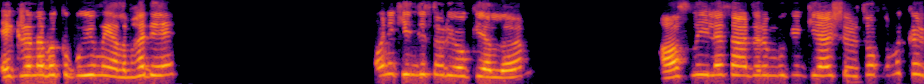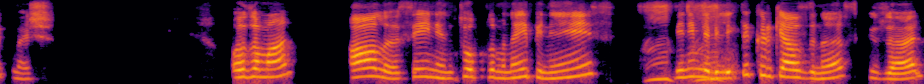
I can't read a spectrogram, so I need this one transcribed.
Ekrana bakıp uyumayalım. Hadi. 12. soruyu okuyalım. Aslı ile Serdar'ın bugünkü yaşları toplamı 40'mış. O zaman A'lı S'nin toplamını hepiniz benimle birlikte 40 yazdınız. Güzel.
